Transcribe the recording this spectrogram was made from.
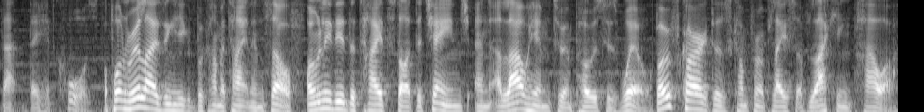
that they had caused. Upon realizing he could become a Titan himself, only did the tide start to change and allow him to impose his will. Both characters come from a place of lacking power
